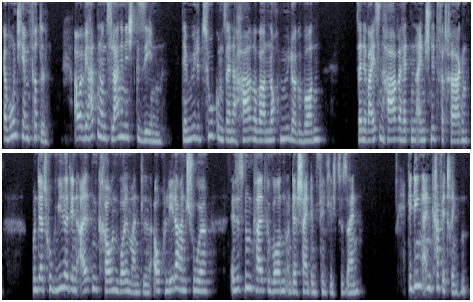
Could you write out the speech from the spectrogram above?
Er wohnt hier im Viertel. Aber wir hatten uns lange nicht gesehen. Der müde Zug um seine Haare war noch müder geworden. Seine weißen Haare hätten einen Schnitt vertragen. Und er trug wieder den alten grauen Wollmantel, auch Lederhandschuhe. Es ist nun kalt geworden und er scheint empfindlich zu sein. Wir gingen einen Kaffee trinken.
